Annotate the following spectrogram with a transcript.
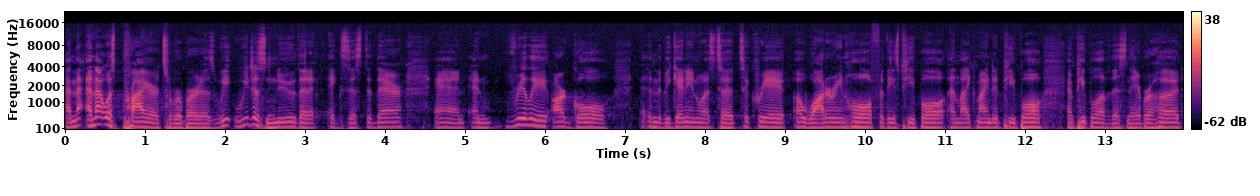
and that, and that was prior to Roberta's. We, we just knew that it existed there, and, and really our goal in the beginning was to, to create a watering hole for these people and like-minded people and people of this neighborhood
